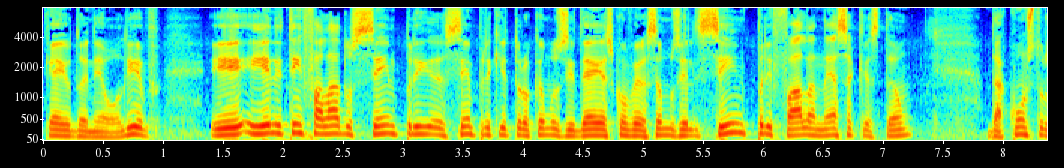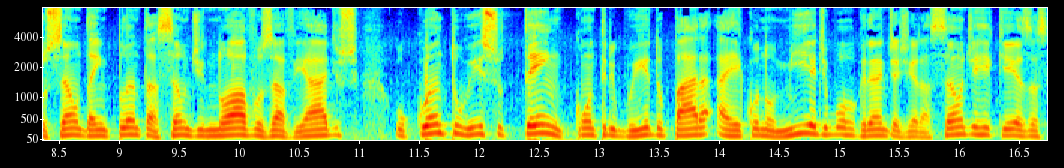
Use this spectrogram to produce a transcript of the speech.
que é o Daniel Olivo. E, e, ele tem falado sempre, sempre que trocamos ideias, conversamos, ele sempre fala nessa questão da construção, da implantação de novos aviários, o quanto isso tem contribuído para a economia de Morro Grande, a geração de riquezas,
